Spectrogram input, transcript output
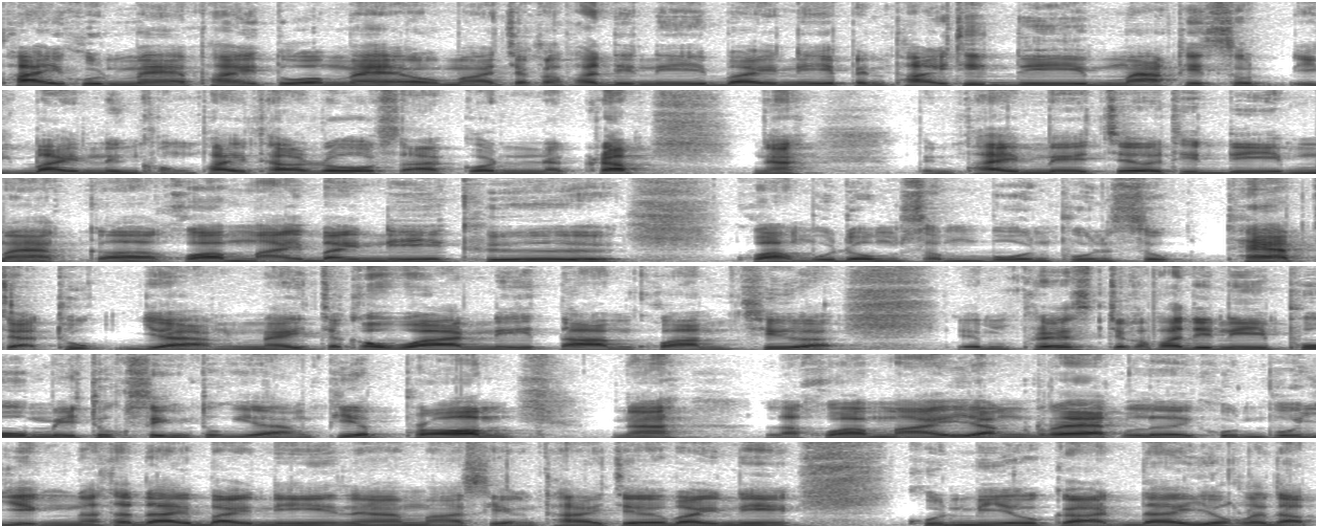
ไพ่คุณแม่ไพ่ตัวแม่ออกมาจากพดินีใบนี้เป็นไพ่ที่ดีมากที่สุดอีกใบหนึ่งของไพ่ทาโร่สากลนะครับนะเป็นไพ่เมเจอร์ที่ดีมากก็ความหมายใบนี้คือ ความอุดมสมบูรณ์พูนสุข แทบจะทุกอย่างในจักรวาลนนี้ตามความเชื่อ Empress จักรพรรดินีผู้มีทุกสิ่งทุกอย่างเพียบพร้อมนะ และความหมายอย่างแรกเลยคุณผู้หญิงนะถ้าได้ใบนี้นะมาเสี่ยงทายเจอใบนี้ คุณมีโอกาสได้ยกระดับ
